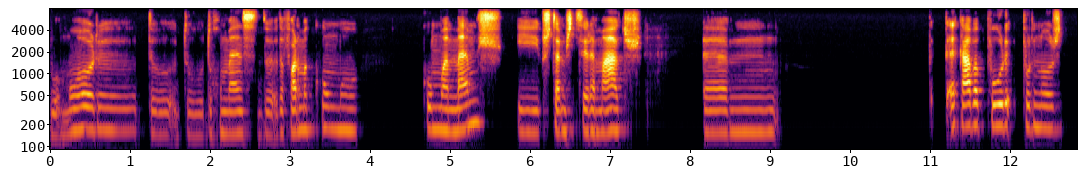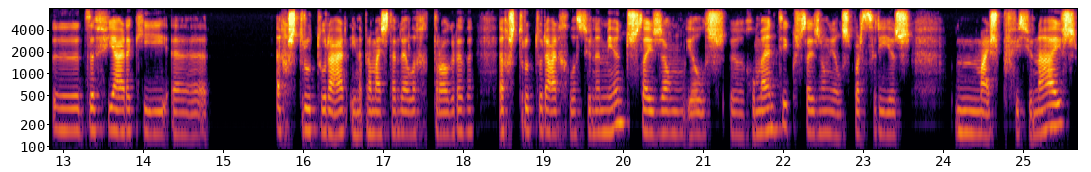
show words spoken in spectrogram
do amor, do, do, do romance, de, da forma como, como amamos e gostamos de ser amados, um, acaba por, por nos uh, desafiar aqui a reestruturar, ainda para mais estando ela retrógrada, a reestruturar relacionamentos, sejam eles uh, românticos, sejam eles parcerias mais profissionais,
